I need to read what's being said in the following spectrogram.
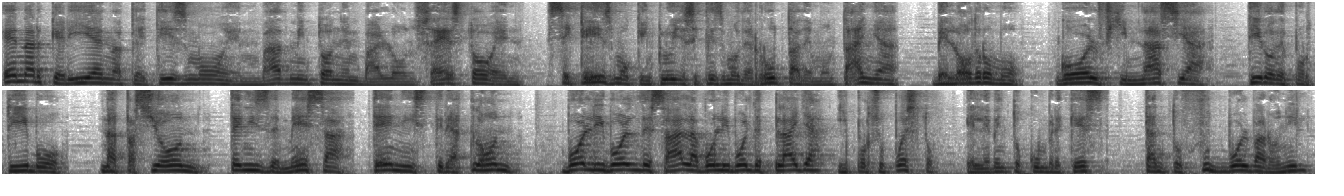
en arquería, en atletismo, en badminton, en baloncesto, en ciclismo, que incluye ciclismo de ruta, de montaña, velódromo, golf, gimnasia, tiro deportivo, natación, tenis de mesa, tenis, triatlón, voleibol de sala, voleibol de playa y por supuesto el evento cumbre que es tanto fútbol varonil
